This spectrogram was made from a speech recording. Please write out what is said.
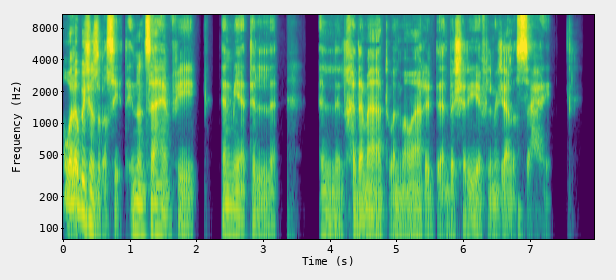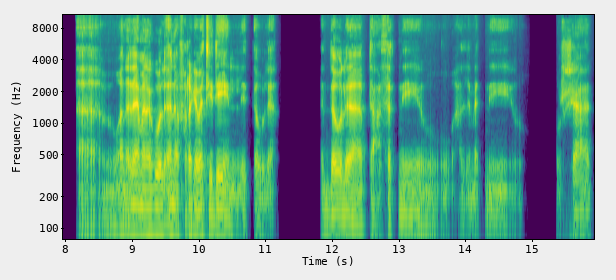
ولو بجزء بسيط إنه نساهم في تنمية الخدمات والموارد البشرية في المجال الصحي. آه، وأنا دائما أقول أنا في رقبتي دين للدولة. الدولة ابتعثتني وعلمتني ورجعت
